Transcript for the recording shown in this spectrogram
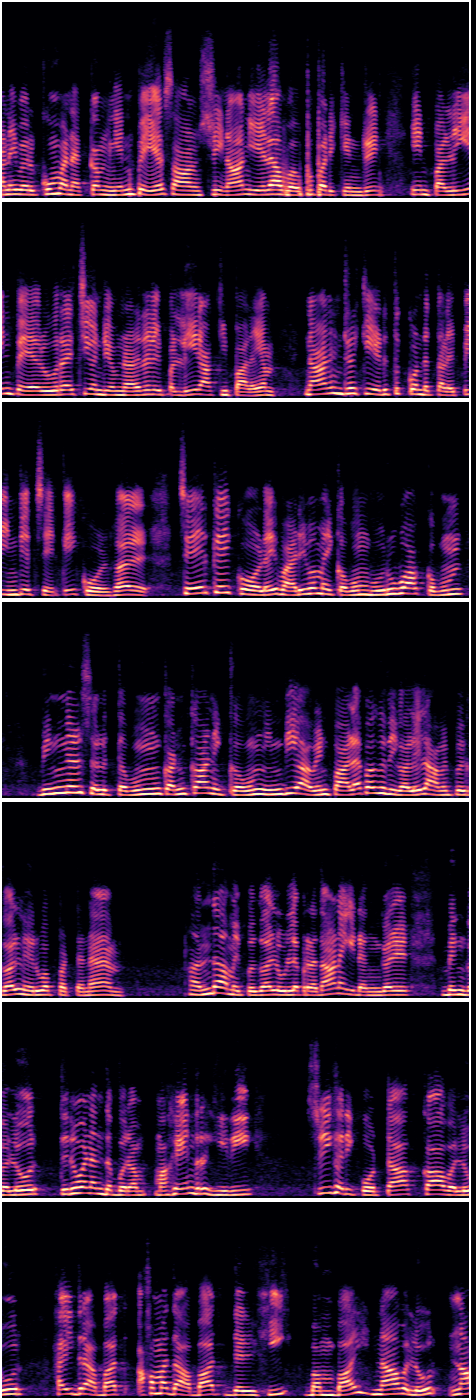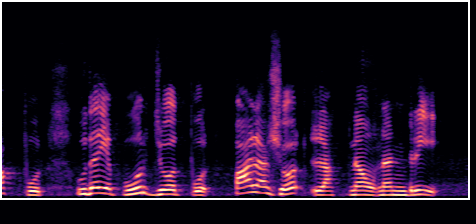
அனைவருக்கும் வணக்கம். என் பெயர் சானுஸ்ரீ. நான் ஏழாம் வகுப்பு படிக்கின்றேன். என் பள்ளியின் பெயர் ஊராட்சி ஒன்றியம் நடுநிலைப்பள்ளி ராக்கிப்பாளையம் நான் இன்றைக்கு எடுத்துக்கொண்ட தலைப்பு இந்திய செயற்கைக்கோள்கள் செயற்கைக்கோளை வடிவமைக்கவும் உருவாக்கவும் விண்ணில் செலுத்தவும் கண்காணிக்கவும் இந்தியாவின் பல பகுதிகளில் அமைப்புகள் நிறுவப்பட்டன. அந்த அமைப்புகள் உள்ள பிரதான இடங்கள் பெங்களூர் திருவனந்தபுரம் மகேந்திரகிரி ஸ்ரீஹரிகோட்டா காவலூர் ஹைதராபாத் அகமதாபாத் டெல்லி பம்பாய் நாவலூர் நாக்பூர் உதயப்பூர் ஜோத்பூர் பாலாஷோர் லக்னோ. நன்றி.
